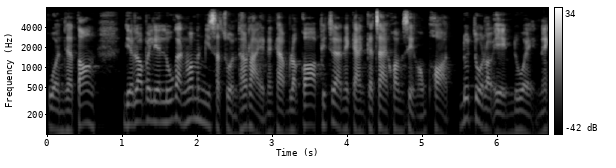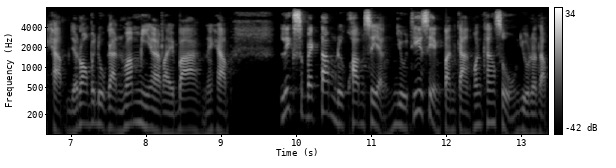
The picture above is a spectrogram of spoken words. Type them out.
ควรจะต้องเดี๋ยวเราไปเรียนรู้กันว่ามันมีสัดส่วนเท่าไหร่นะครับแล้วก็พิจารณาในการกระจายความเสี่ยงของพอร์ตด้วยตัวเราเองด้วยนะครับ เดี๋ยวลองไปดูกันว่ามีอะไรบ้างนะครับ ลิกสเปกตรัมหรือความเสี่ยงอยู่ที่เสี่ยงปานกลางค่อนข้างสูงอยู่ระดับ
